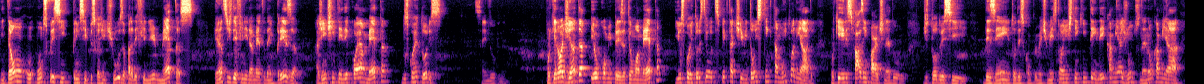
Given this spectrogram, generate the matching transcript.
Então, um, um dos princípios que a gente usa para definir metas é antes de definir a meta da empresa a gente entender qual é a meta dos corretores. Sem dúvida. Porque não adianta eu, como empresa, ter uma meta e os corretores ter outra expectativa. Então isso tem que estar muito alinhado. Porque eles fazem parte né, do, de todo esse desenho, todo esse comprometimento. Então a gente tem que entender e caminhar juntos, né? Não caminhar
